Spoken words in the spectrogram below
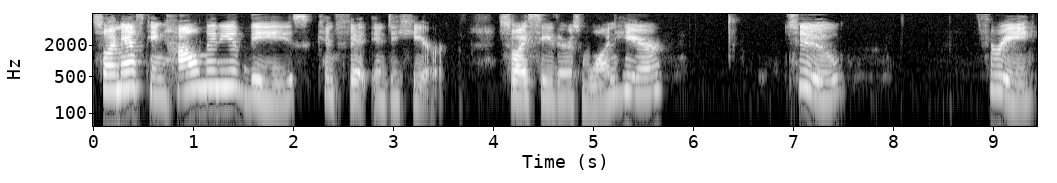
So I'm asking how many of these can fit into here. So I see there's one here, two, three,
